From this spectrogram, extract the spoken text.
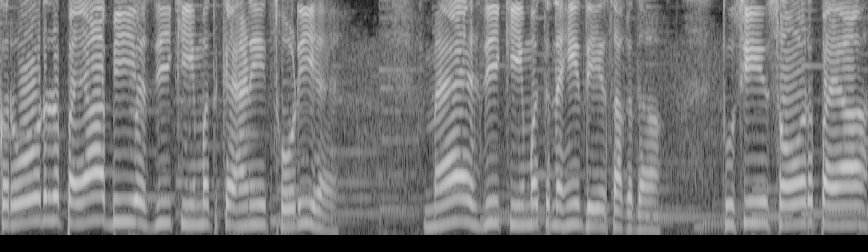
ਕਰੋੜ ਰੁਪਇਆ ਵੀ ਇਸ ਦੀ ਕੀਮਤ ਕਹਿਣੀ ਥੋੜੀ ਹੈ। ਮੈਂ ਇਸ ਦੀ ਕੀਮਤ ਨਹੀਂ ਦੇ ਸਕਦਾ। ਤੁਸੀਂ 100 ਰੁਪਇਆ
